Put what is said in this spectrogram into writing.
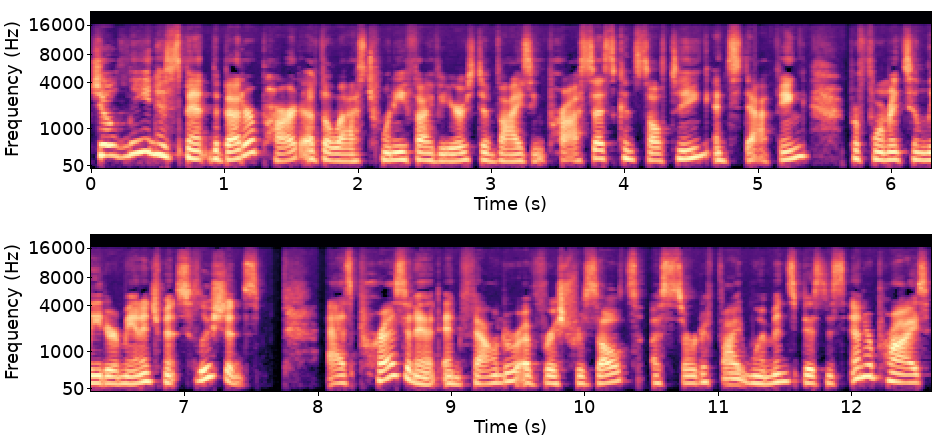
Jolene has spent the better part of the last 25 years devising process consulting and staffing, performance and leader management solutions. As president and founder of Risch Results, a certified women's business enterprise,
